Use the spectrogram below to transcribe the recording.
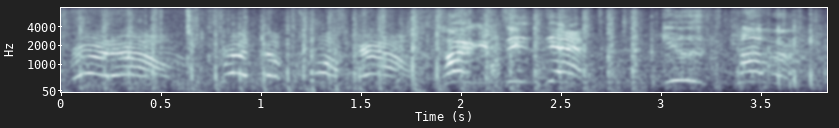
Spread out! Spread the fuck out! Target's in depth! Use cover!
